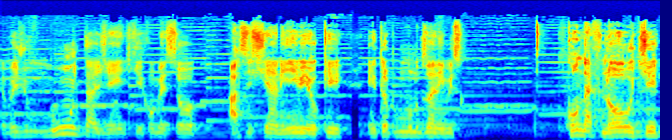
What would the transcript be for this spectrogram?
Eu vejo muita gente que começou a assistir anime, ou que entrou pro mundo dos animes com Death Note,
